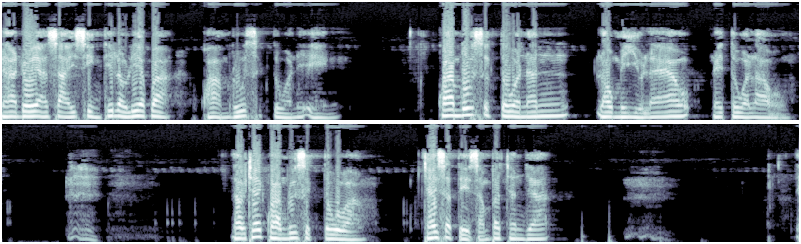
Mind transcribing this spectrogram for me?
นะโดยอาศัยสิ่งที่เราเรียกว่าความรู้สึกตัวนี่เอง ความรู้สึกตัวนั้นเรามีอยู่แล้วในตัวเรา เราใช้ความรู้สึกตัว ใช้สติสัมปชัญญะ ใน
